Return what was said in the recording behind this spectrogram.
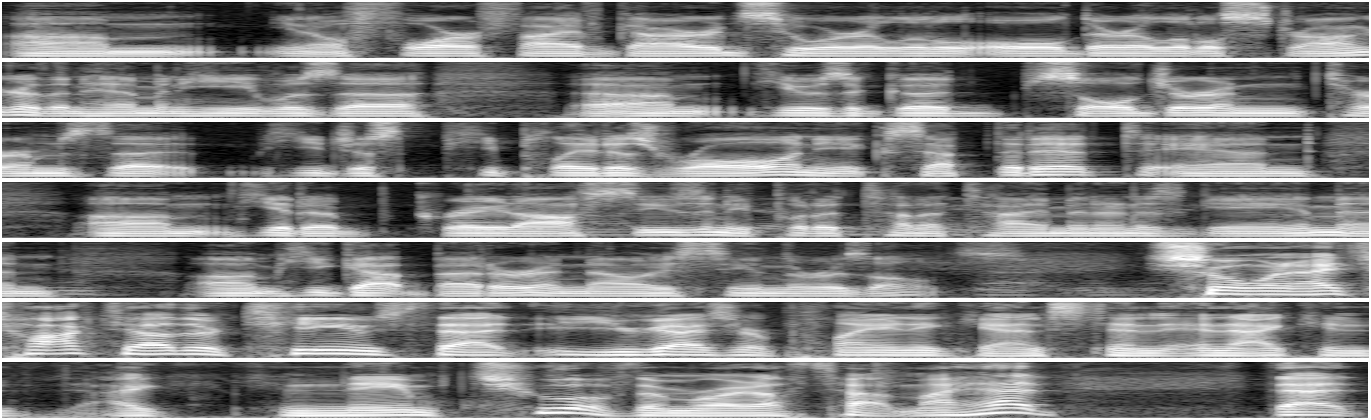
um, you know four or five guards who were a little older, a little stronger than him, and he was a um, he was a good soldier in terms that he just he played his role and he accepted it, and um, he had a great offseason. He put a ton of time in in his game, and um, he got better, and now he's seeing the results. So when I talk to other teams that you guys are playing against, and, and I can I can name two of them right off the top of my head, that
